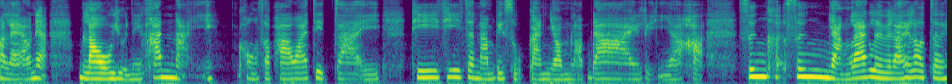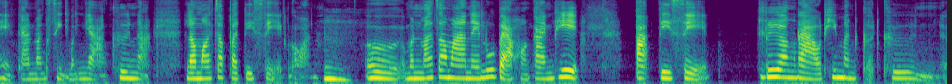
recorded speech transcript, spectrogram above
มาแล้วเนี่ย เราอยู่ในขั้นไหนของสภาวะจิตใจที่ที่จะนำไปสู่การยอมรับได้อะไรอย่างเงี้ยค่ะ ซึ่งซึ่งอย่างแรกเลยเวลาที่เราเจอเหตุการณ์บางสิ่งบางอย่างขึ้นอะ เรามักจะปฏิเสธก่อนอืมเออ มันมักจะมาในรูปแบบของการที่ปฏิเสธ เรื่องราวที่มันเกิดขึ้นเอ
